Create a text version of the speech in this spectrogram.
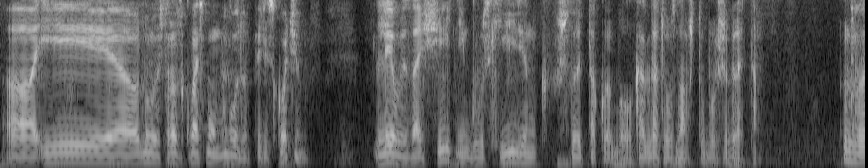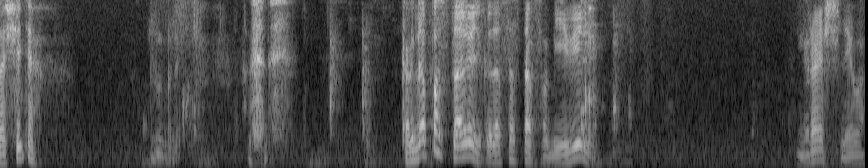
А, и ну, сразу к восьмому году перескочим. Левый защитник, Гус Хидинг. Что это такое было? Когда ты узнал, что будешь играть там? В защите? Блин. Когда поставили, когда состав объявили, играешь слева.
